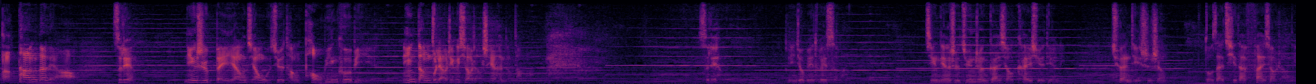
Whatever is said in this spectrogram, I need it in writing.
啊？当得了，司令，您是北洋讲武学堂炮兵科毕业，您当不了这个校长，谁还能当啊？司令，您就别推辞了。今天是军政干校开学典礼，全体师生都在期待范校长您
